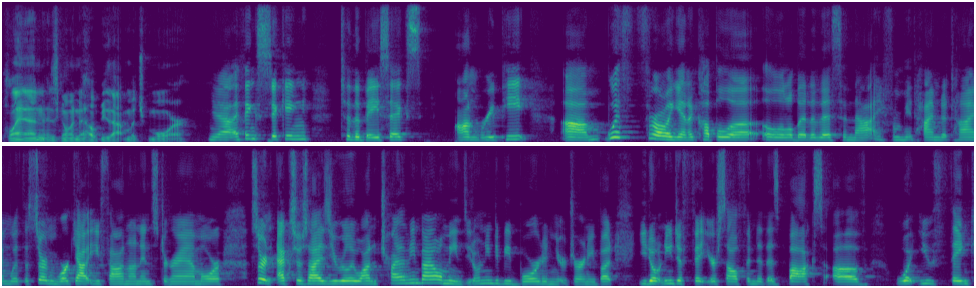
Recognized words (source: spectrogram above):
plan is going to help you that much more Yeah, I think sticking to the basics on repeat, um, with throwing in a couple of a little bit of this and that from time to time with a certain workout you found on Instagram or a certain exercise you really want to try. I mean, by all means, you don't need to be bored in your journey, but you don't need to fit yourself into this box of what you think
